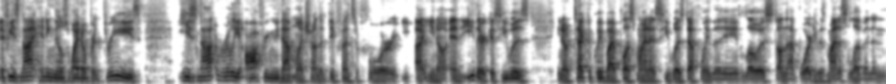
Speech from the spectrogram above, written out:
if he's not hitting those wide open threes, he's not really offering you that much on the defensive floor, uh, you know, and either because he was, you know, technically by plus minus, he was definitely the lowest on that board. He was minus 11 and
